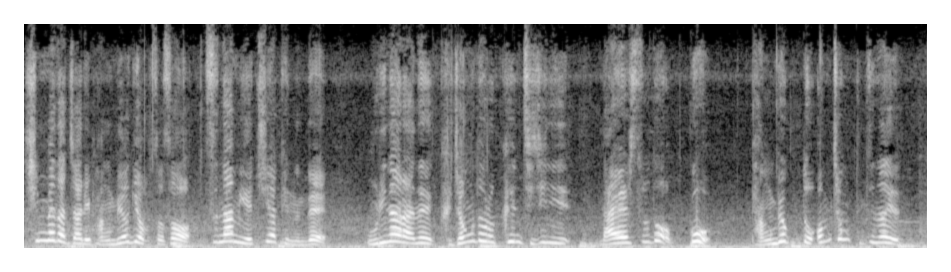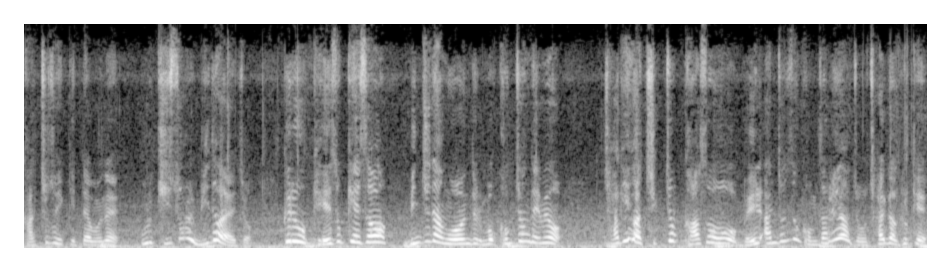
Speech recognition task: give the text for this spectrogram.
10m짜리 방벽이 없어서 쓰나미에 취약했는데 우리나라는 그 정도로 큰 지진이 날 수도 없고 방벽도 엄청 튼튼하게 갖춰져 있기 때문에 우리 기술을 믿어야죠. 그리고 계속해서 민주당 의원들 뭐 걱정되면 자기가 직접 가서 매일 안전성 검사를 해야죠. 자기가 그렇게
